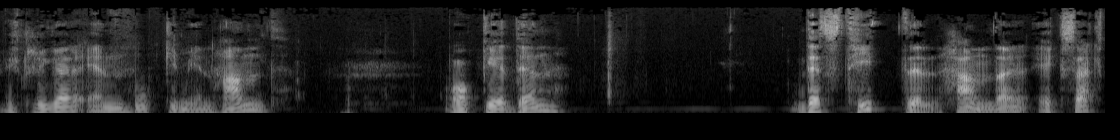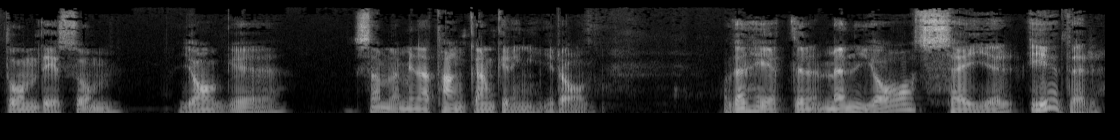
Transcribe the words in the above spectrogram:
ytterligare en bok i min hand och eh, den dess titel handlar exakt om det som jag eh, samlar mina tankar omkring idag. Och den heter Men jag säger eder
